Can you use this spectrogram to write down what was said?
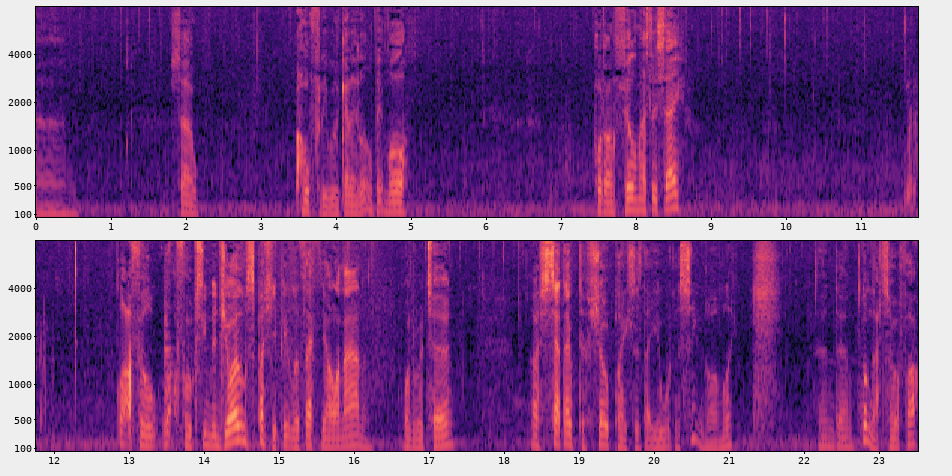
Um, so hopefully we'll get a little bit more put on film, as they say. A lot of, a lot of folks seem to enjoy them, especially people who've left the Isle of Man and want to return. I set out to show places that you wouldn't see normally, and um, done that so far.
